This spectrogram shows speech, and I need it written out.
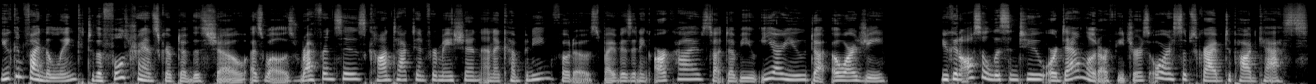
You can find a link to the full transcript of this show, as well as references, contact information, and accompanying photos by visiting archives.weru.org. You can also listen to or download our features or subscribe to podcasts.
